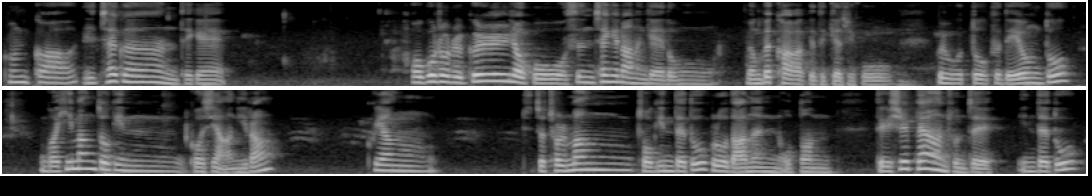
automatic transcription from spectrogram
그러니까 이 책은 되게 어그로를 끌려고 쓴 책이라는 게 너무 명백하게 느껴지고 음. 그리고 또 그 내용도 뭔가 희망적인 것이 아니라 그냥 진짜 절망적인데도 그리고 나는 어떤 되게 실패한 존재인데도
